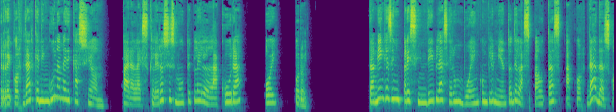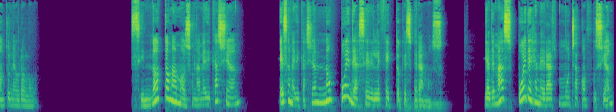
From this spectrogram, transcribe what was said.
recordar que ninguna medicación para la esclerosis múltiple la cura hoy por hoy. También es imprescindible hacer un buen cumplimiento de las pautas acordadas con tu neurólogo. Si no tomamos una medicación, esa medicación no puede hacer el efecto que esperamos. Y además puede generar mucha confusión.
